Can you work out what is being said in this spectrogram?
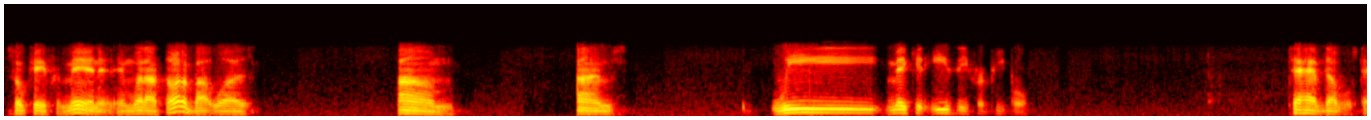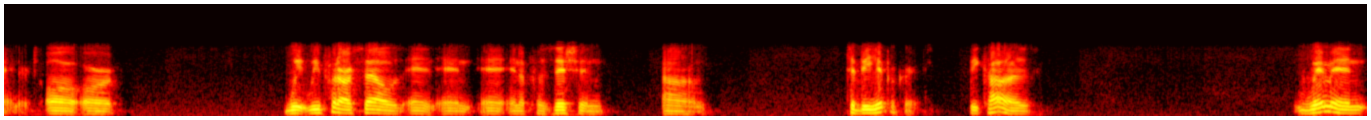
it's okay for men. And, and what I thought about was, um, times we make it easy for people to have double standards or or we we put ourselves in in in a position um, to be hypocrites because women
